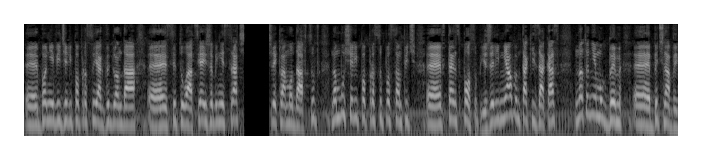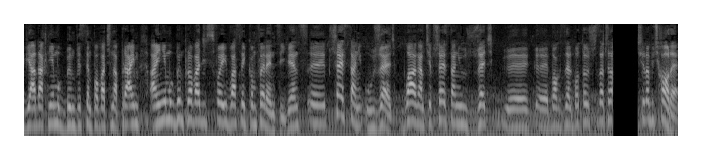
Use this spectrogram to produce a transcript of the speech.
e, bo nie wiedzieli po prostu jak wygląda e, sytuacja i żeby nie stracić reklamodawców, no musieli po prostu postąpić e, w ten sposób. Jeżeli miałbym taki zakaz, no to nie mógłbym e, być na wywiadach, nie mógłbym występować na Prime, a i nie mógłbym prowadzić swojej własnej konferencji, więc e, przestań urzeć, błagam cię, przestań już rzeć Boxdel, bo to już zaczyna się robić chore.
